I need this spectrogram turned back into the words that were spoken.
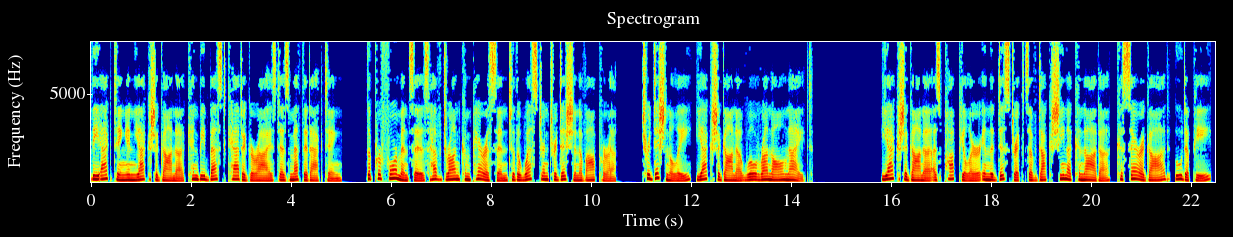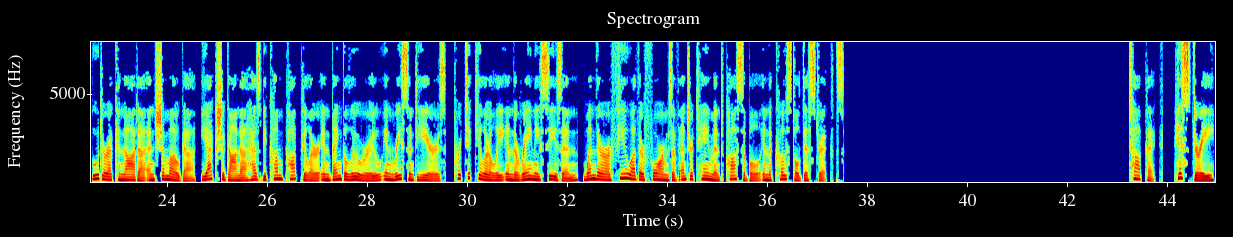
The acting in Yakshagana can be best categorized as method acting. The performances have drawn comparison to the Western tradition of opera. Traditionally, yakshagana will run all night. Yakshagana is popular in the districts of Dakshina Kannada, Kasaragod, Udupi, Uttara Kannada, and Shimoga. Yakshagana has become popular in Bengaluru in recent years, particularly in the rainy season, when there are few other forms of entertainment possible in the coastal districts. History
